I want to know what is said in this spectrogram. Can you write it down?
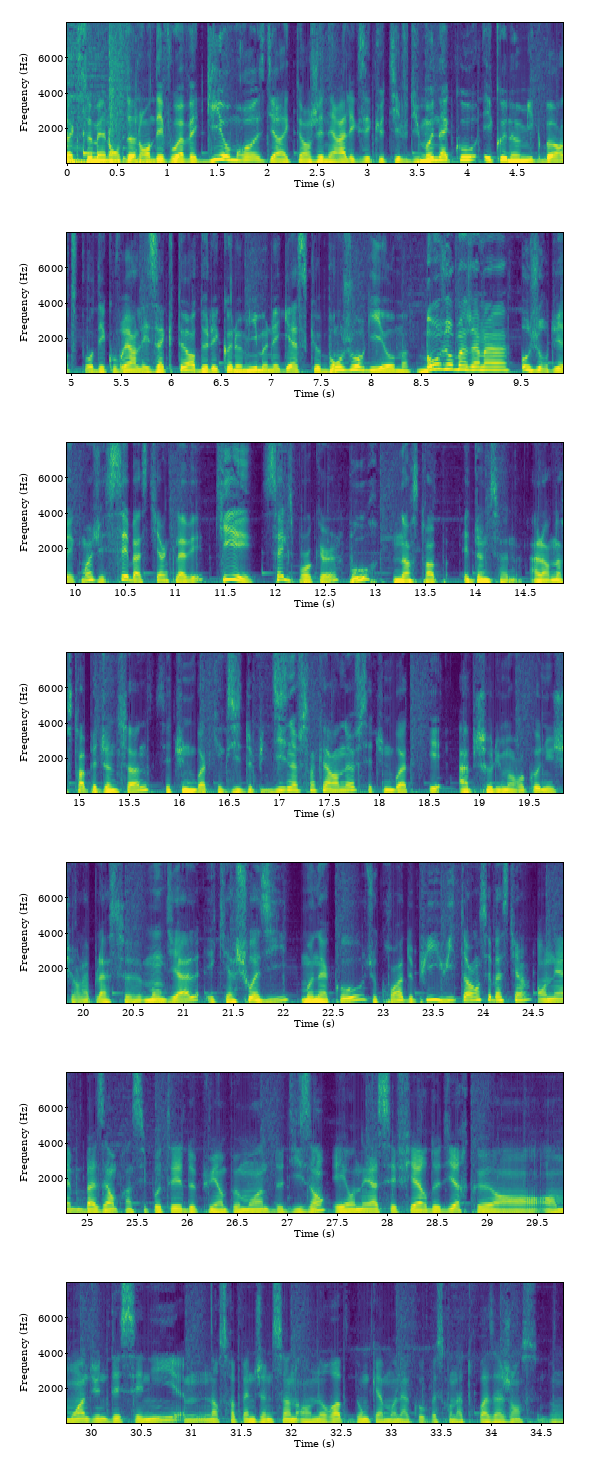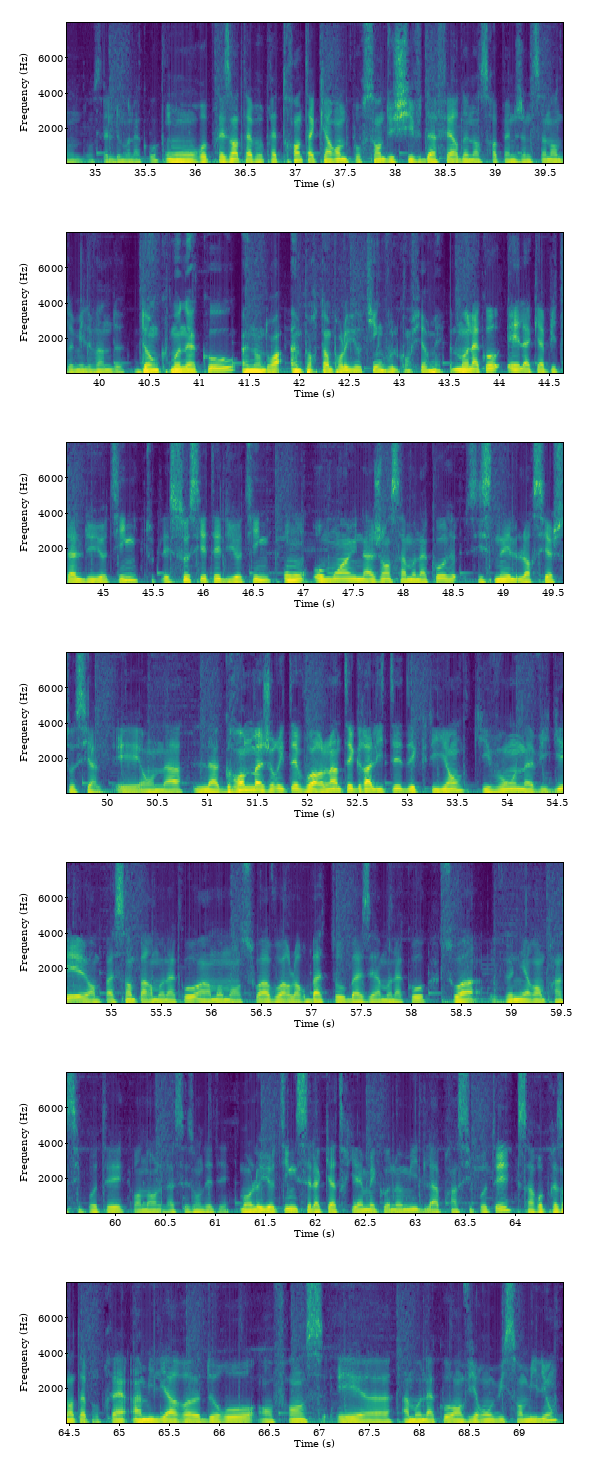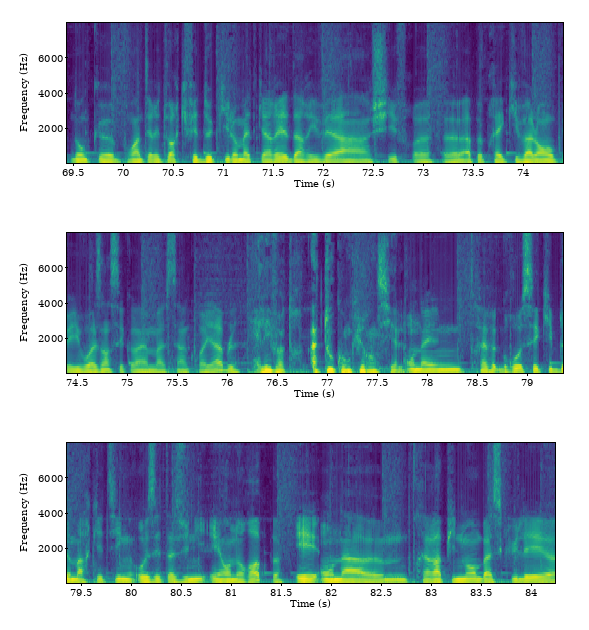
Chaque semaine, on se donne rendez-vous avec Guillaume Rose, directeur général exécutif du Monaco Economic Board, pour découvrir les acteurs de l'économie monégasque. Bonjour Guillaume. Bonjour Benjamin. Aujourd'hui avec moi, j'ai Sébastien Clavé, qui est sales broker pour Northrop Johnson. Alors Northrop Johnson, c'est une boîte qui existe depuis 1949, c'est une boîte qui est absolument reconnue sur la place euh, mondiale et qui a choisi Monaco, je crois, depuis 8 ans, Sébastien. On est basé en principauté depuis un peu moins de 10 ans et on est assez fier de dire qu'en en moins d'une décennie, Northrop Johnson en Europe, donc à Monaco, parce qu'on a trois agences, dont, celle de Monaco, on représente à peu près 30 à 40% du chiffre d'affaires de Northrop Johnson en 2022. Donc Monaco, un endroit important pour le yachting, vous le confirmez Monaco est la capitale du yachting. Toutes les sociétés du yachting ont au moins une agence à Monaco, si ce n'est leur siège social. Et on a la grande majorité, voire l'intégralité des clients qui vont naviguer en passant par Monaco à un moment, soit avoir leur bateau basé à Monaco, soit venir en principauté pendant la saison d'été. Bon, le yachting, c'est la quatrième économie de la principauté. Ça représente à peu près un milliard euh, d'euros en France et euh, à Monaco environ 800 millions. Donc, euh, pour un territoire qui fait 2 km, d'arriver à un chiffre à peu près équivalent aux pays voisins, c'est quand même assez incroyable. Quel est votre atout concurrentiel? On a une très grosse équipe de marketing aux États-Unis et en Europe. Et on a très rapidement basculé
